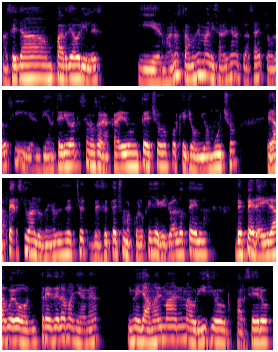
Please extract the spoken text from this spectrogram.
hace ya un par de abriles y hermano, estábamos en Manizales en la Plaza de Toros y el día anterior se nos había caído un techo porque llovió mucho. Era Percival, los dueños de ese, de ese techo. Me acuerdo que llegué yo al hotel de Pereira, huevón, 3 de la mañana y me llama el man Mauricio, parcero,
